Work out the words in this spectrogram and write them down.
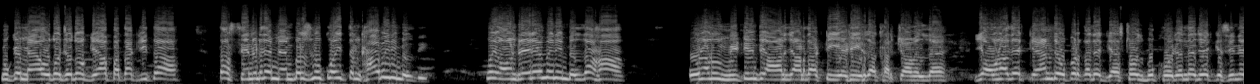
ਕਿਉਂਕਿ ਮੈਂ ਉਦੋਂ ਜਦੋਂ ਗਿਆ, ਪਤਾ ਕੀਤਾ, ਤਾਂ ਸੈਨੇਟ ਦੇ ਮੈਂਬਰਸ ਨੂੰ ਕੋਈ ਤਨਖਾਹ ਵੀ ਨਹੀਂ ਮਿਲਦੀ, ਕੋਈ ਆਨਰੇਰੀਅਮ ਵੀ ਨਹੀਂ ਮਿਲਦਾ, ਹਾਂ, ਉਹਨਾਂ ਨੂੰ ਮੀਟਿੰਗ ਤੇ ਆਉਣ ਜਾਣ ਦਾ ਟੀਏਡੀ ਦਾ ਖਰਚਾ ਮਿਲਦਾ ਹੈ। ਜਾਂ ਉਹਨਾਂ ਦੇ ਕਹਿਣ ਦੇ ਉੱਪਰ ਕਦੇ ਗੈਸਟ ਹਾਊਸ ਬੁੱਕ ਹੋ ਜਾਂਦਾ ਜੇ ਕਿਸੇ ਨੇ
